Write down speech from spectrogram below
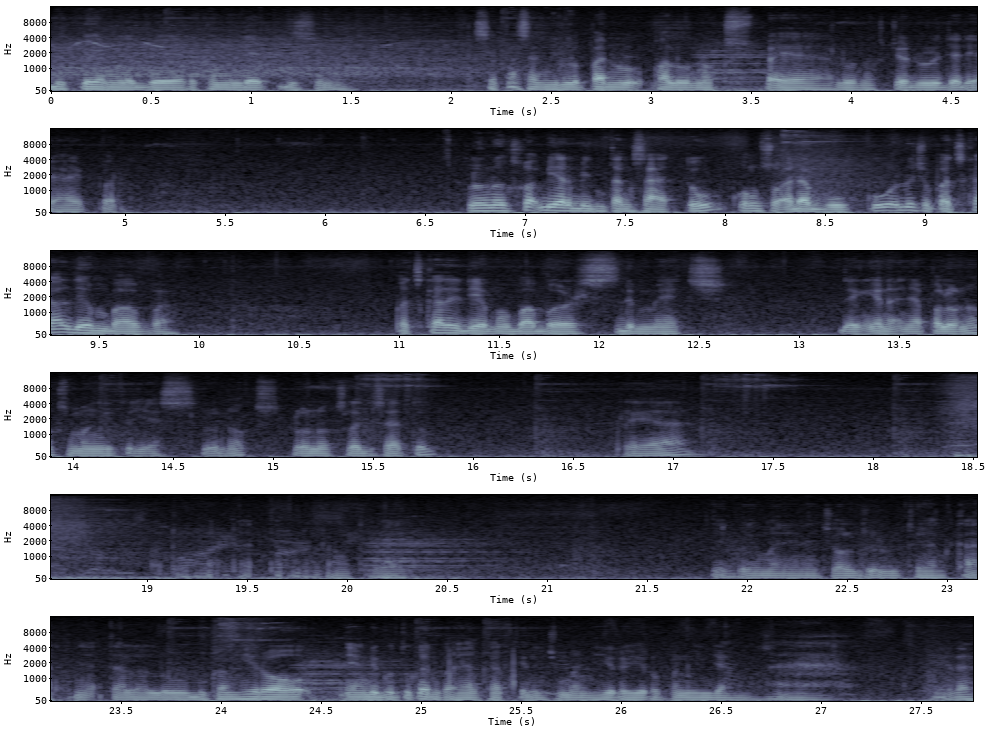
Buku yang lebih recommended di sini. Saya pasang di depan Lunox supaya Lunox dulu jadi hyper. Lunox kok biar bintang satu, Kongso ada buku, aduh cepat sekali dia membawa. Cepat sekali dia mau bubbles the match. Yang enaknya apa Lunox memang gitu yes, Lunox, Lunox lagi satu. Rea. Aduh nggak datang orang tua. Jadi bagaimana ini jual dulu tuh Hellcatnya terlalu bukan hero yang dibutuhkan kalau Hellcat ini cuma hero-hero penunjang. Nah, gitu.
